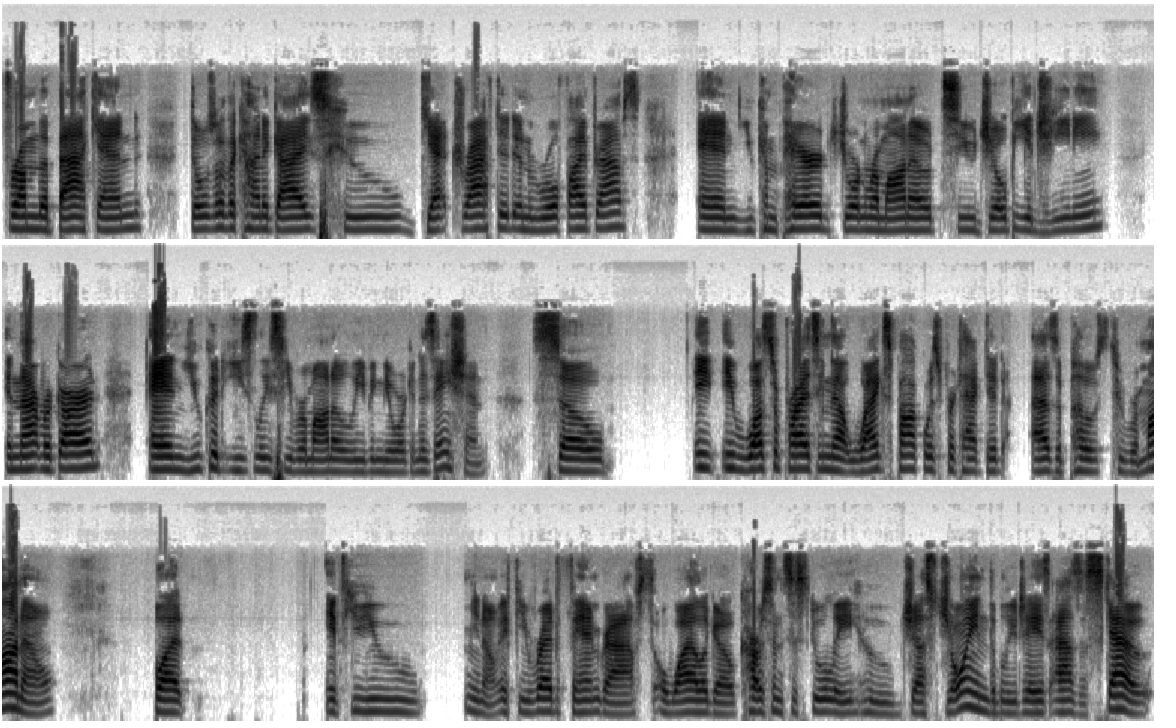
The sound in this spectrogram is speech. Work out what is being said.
from the back end. Those are the kind of guys who get drafted in the Rule 5 drafts and you compared Jordan Romano to Joe Biagini in that regard, and you could easily see Romano leaving the organization. So it, it was surprising that Waguespack was protected as opposed to Romano, but if you you know if you read Fangraphs a while ago, Carson Cistulli, who just joined the Blue Jays as a scout,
